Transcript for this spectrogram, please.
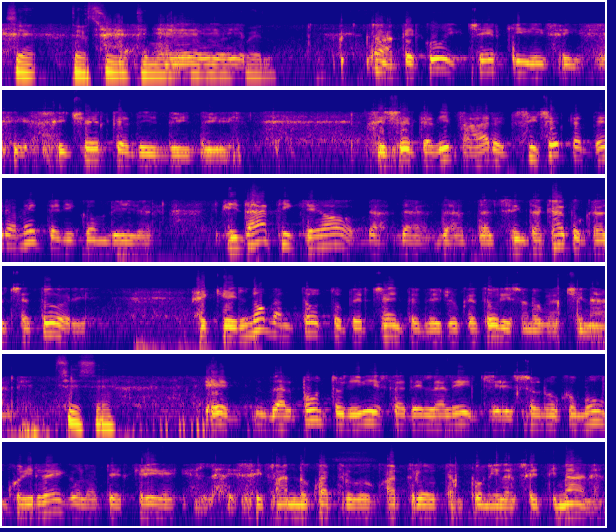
Sì, terzultimo. Eh, quello. No, per cui cerchi, si, si, si, cerca di, di, di, si, cerca di, fare, si cerca veramente di convivere. I dati che ho da, da, da, dal sindacato calciatori è che il 98% dei giocatori sono vaccinati. Sì, sì e dal punto di vista della legge sono comunque in regola perché si fanno quattro, quattro tamponi la settimana,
